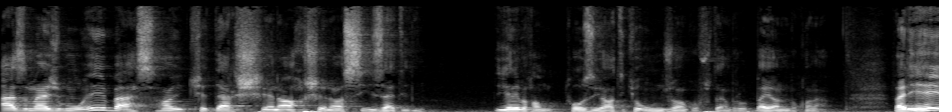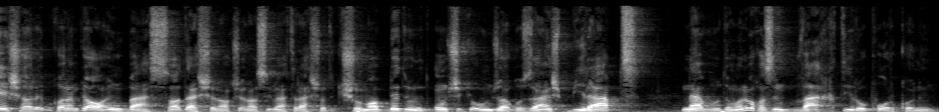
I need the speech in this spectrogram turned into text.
از مجموعه بحث هایی که در شناخ شناسی زدیم دیگه نمی‌خوام توضیحاتی که اونجا گفتم رو بیان بکنم. ولی هی اشاره می‌کنم که آقا این بحث ها در شناخت شناسی مطرح شده. که شما بدونید اون چی که اونجا گذشت بی ربط نبوده. ما نمی‌خواستیم وقتی رو پر کنیم.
